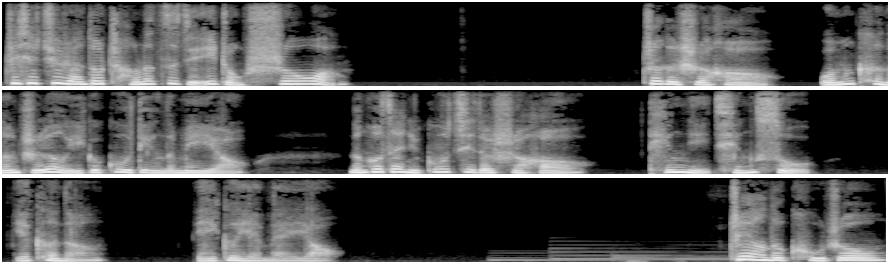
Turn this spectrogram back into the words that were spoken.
这些居然都成了自己一种奢望。这个时候，我们可能只有一个固定的密友，能够在你孤寂的时候听你倾诉，也可能一个也没有。这样的苦衷，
